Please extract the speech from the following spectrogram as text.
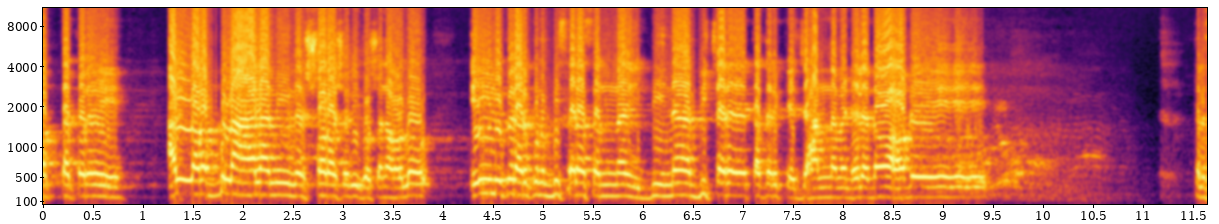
হত্যা করে, আল্লাহ রাব্বুল আলামিনের সরাসরি ঘোষণা হলো, এই লোকের আর কোনো বিচার আচার নাই, বিনা বিচারে তাদেরকে জাহান্নামে ঢেলে দেওয়া হবে। তাহলে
